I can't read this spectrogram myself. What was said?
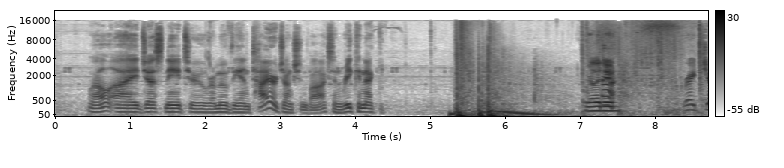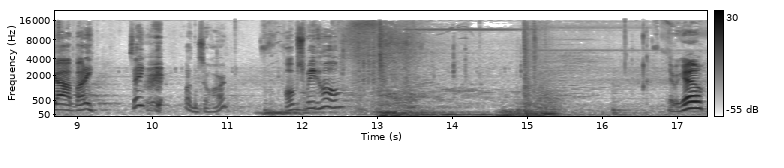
Well, I just need to remove the entire junction box and reconnect. Really, dude. Ah. Great job, buddy. See? Wasn't so hard. Home sweet home. There we go.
